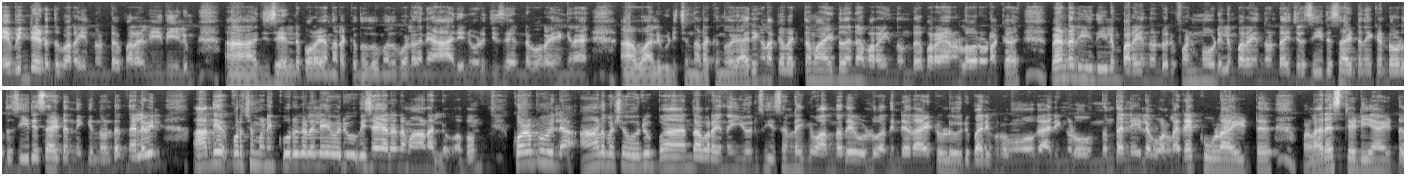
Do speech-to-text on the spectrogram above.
നെവിന്റെ അടുത്ത് പറയുന്നുണ്ട് പല രീതിയിലും ജിസൈലിന്റെ പുറകെ നടക്കുന്നതും. അതുപോലെ തന്നെ ആര്യനോട് ജിസൈലിന്റെ പുറകെ ഇങ്ങനെ വാൽ പിടിച്ച് നടക്കുന്നത് കാര്യങ്ങളൊക്കെ വ്യക്തമായിട്ട് തന്നെ പറയുന്നുണ്ട്. പറയാനുള്ളവരോടൊക്കെ വേണ്ട രീതിയിലും പറയുന്നുണ്ട്. ഒരു ഫൺ മോഡിലും പറയുന്നുണ്ട്. ഇച്ചിരി സീരിയസ് ആയിട്ട് നിൽക്കേണ്ടവർക്ക് സീരിയസ് ആയിട്ട് നിൽക്കുന്നുണ്ട്. നിലവിൽ ആദ്യ കുറച്ച് മണിക്കൂറുകളിലെ ഒരു വിശകലനമാണല്ലോ. അപ്പം കുഴപ്പമില്ല. ആൾ പക്ഷെ ഒരു എന്താ പറയുന്നത് ഈ ഒരു സീസണിലേക്ക് വന്നതേ ഉള്ളൂ. അതിന്റെതായിട്ടുള്ള ഒരു പരിഭ്രമമോ കാര്യങ്ങളോ ഒന്നും തന്നെ ഇല്ല വളരെ കൂളായിട്ട് വളരെ സ്റ്റഡി ആയിട്ട്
